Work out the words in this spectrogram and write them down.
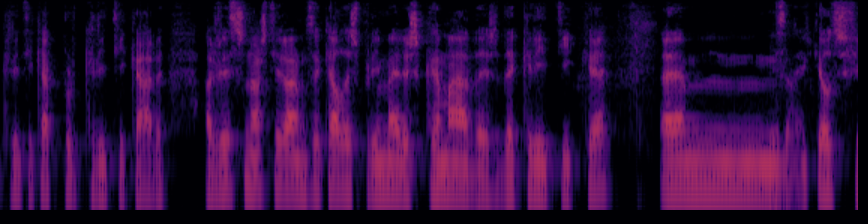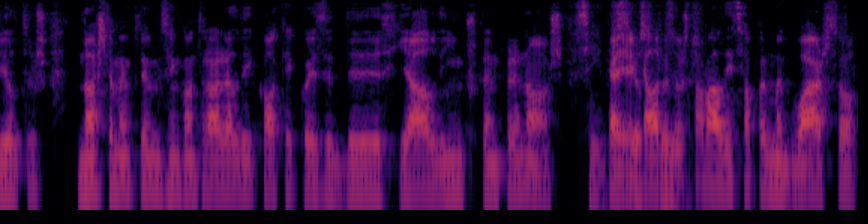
criticar por criticar, às vezes se nós tirarmos aquelas primeiras camadas da crítica, um, ehm, aqueles filtros, nós também podemos encontrar ali qualquer coisa de real e importante para nós. Sim, okay, aquela pessoa estava ali só para magoar, só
